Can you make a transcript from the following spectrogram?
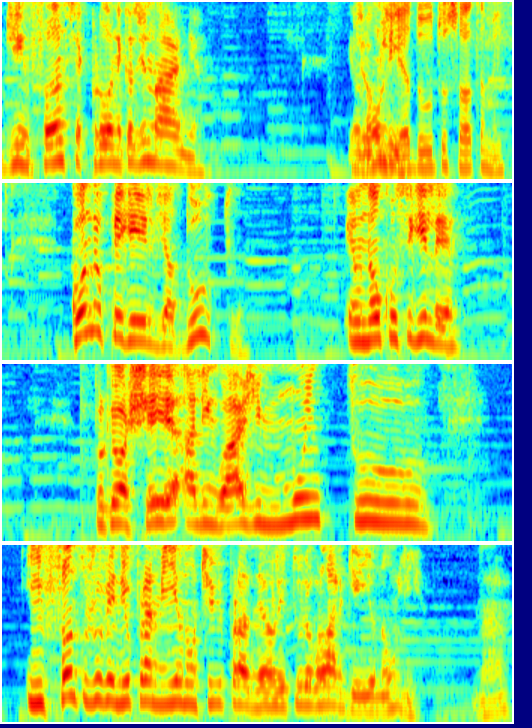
de infância Crônicas de Nárnia. Eu, eu não li. adulto só também. Quando eu peguei ele de adulto, eu não consegui ler. Porque eu achei a linguagem muito infanto-juvenil para mim, eu não tive prazer na leitura, eu larguei, eu não li. Né?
